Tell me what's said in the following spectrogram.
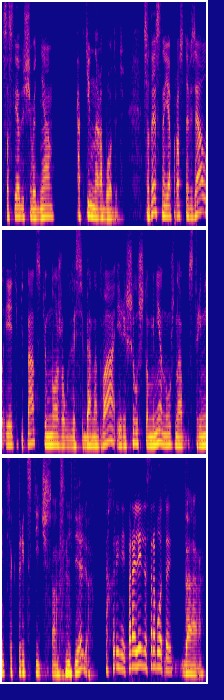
со следующего дня активно работать. Соответственно, я просто взял и эти 15 умножил для себя на 2 и решил, что мне нужно стремиться к 30 часам в неделю. Охренеть, параллельно с работой. Да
